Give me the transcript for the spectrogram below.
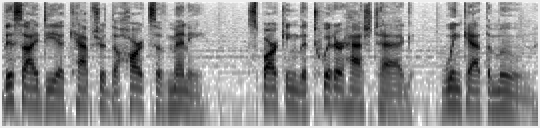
This idea captured the hearts of many, sparking the Twitter hashtag WinkAtTheMoon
